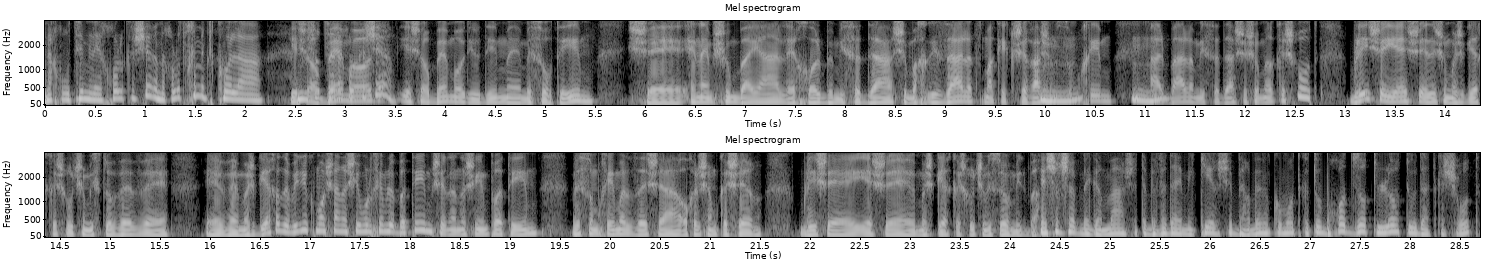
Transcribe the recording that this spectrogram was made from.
אנחנו רוצים לאכול כשר, אנחנו לא צריכים את כל ה... מי יש שרוצה הרבה, לאכול מאוד, כשר. יש הרבה מאוד יהודים אה, מסורתיים שאין להם שום בעיה לאכול במסעדה שמכריזה על עצמה ככשרה שהם סומכים על בעל המסעדה ששומר כשרות בלי שיש איזשהו משגיח כשרות שמסתובב ו- אה, ומשגיח את זה בדיוק כמו שאנשים הולכים לבתים של אנשים פרטיים וסומכים על זה שהאוכל שם כשר בלי שיש אה, משגיח כשרות שמסתובב במטבח. יש עכשיו מגמה שאתה בוודאי מכיר, שבהרבה מקומות כתוב בחוץ, זאת לא תעודת כשרות.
